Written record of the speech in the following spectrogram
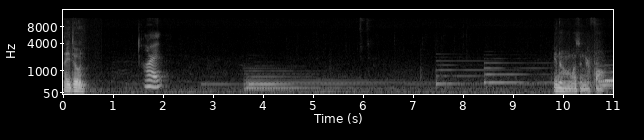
How you doing? All right. You know it wasn't your fault.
